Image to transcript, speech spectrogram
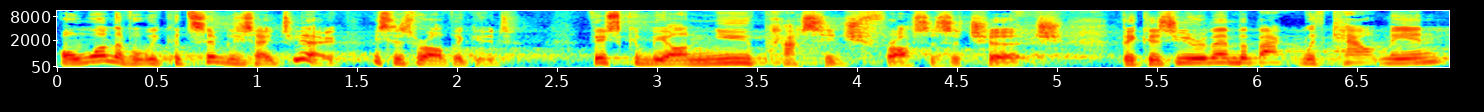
On one level, we could simply say, do you know, this is rather good. This can be our new passage for us as a church. Because you remember back with Count Me In?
